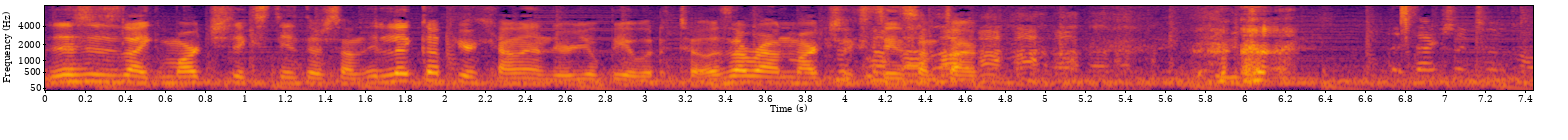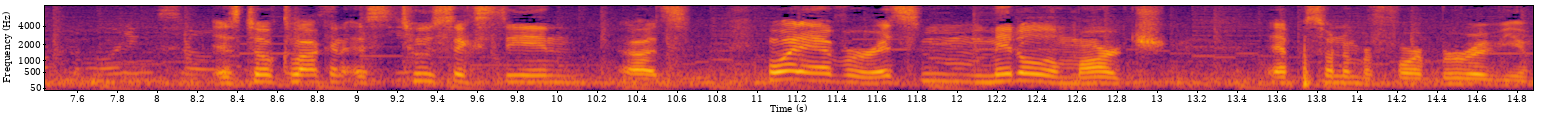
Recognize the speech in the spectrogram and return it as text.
This is like March 16th or something. Look up your calendar, you'll be able to tell. It's around March 16th sometime. It's actually 2 o'clock in the morning, so. It's two o'clock and it's two sixteen. Uh, it's whatever. It's middle of March. Episode number four, brew review.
